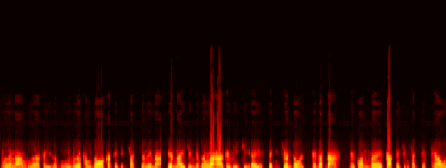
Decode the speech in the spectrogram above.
vừa làm vừa xây dựng vừa thăm dò các cái chính sách. Cho nên là hiện nay chỉ biết rằng là à, cái vị trí đấy tỉnh chuyển đổi cái đất đã. Thế còn về các cái chính sách tiếp theo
